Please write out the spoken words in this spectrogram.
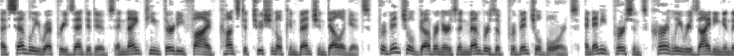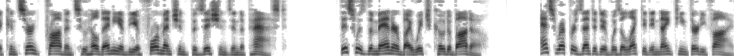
assembly representatives and 1935 Constitutional Convention delegates, provincial governors and members of provincial boards, and any persons currently residing in the concerned province who held any of the aforementioned positions in the past. This was the manner by which Cotabato S representative was elected in 1935.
